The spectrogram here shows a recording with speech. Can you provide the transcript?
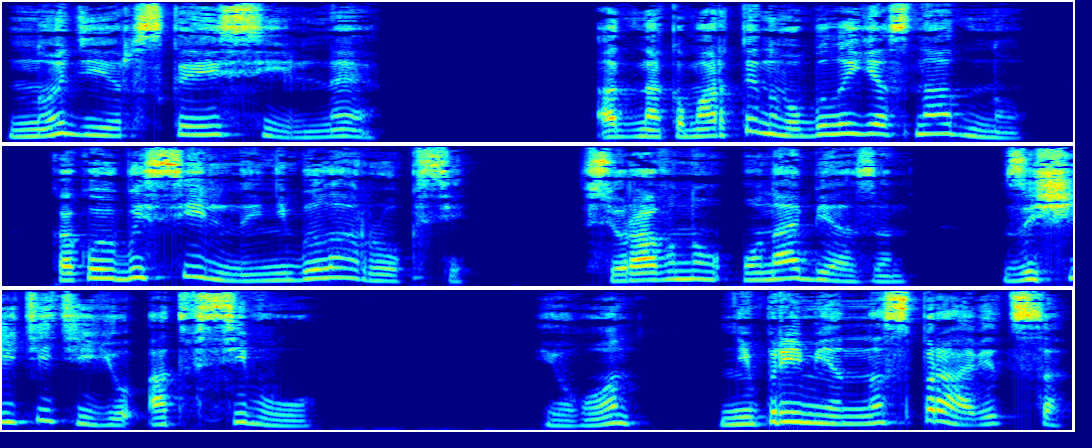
но дерзкая и сильная. Однако Мартынову было ясно одно. Какой бы сильной ни была Рокси, все равно он обязан защитить ее от всего. И он непременно справится,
